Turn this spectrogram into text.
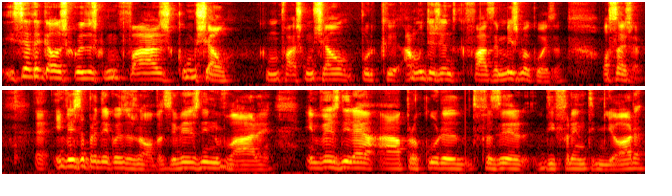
Isso é daquelas coisas que me faz como chão, que me faz como chão, porque há muita gente que faz a mesma coisa. Ou seja, eh, em vez de aprender coisas novas, em vez de inovarem, em vez de irem à procura de fazer diferente e melhor,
